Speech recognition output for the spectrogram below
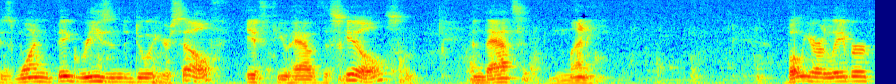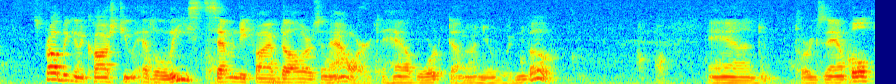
is one big reason to do it yourself if you have the skills, and that's money. Boatyard labor is probably going to cost you at least $75 an hour to have work done on your wooden boat. And for example,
